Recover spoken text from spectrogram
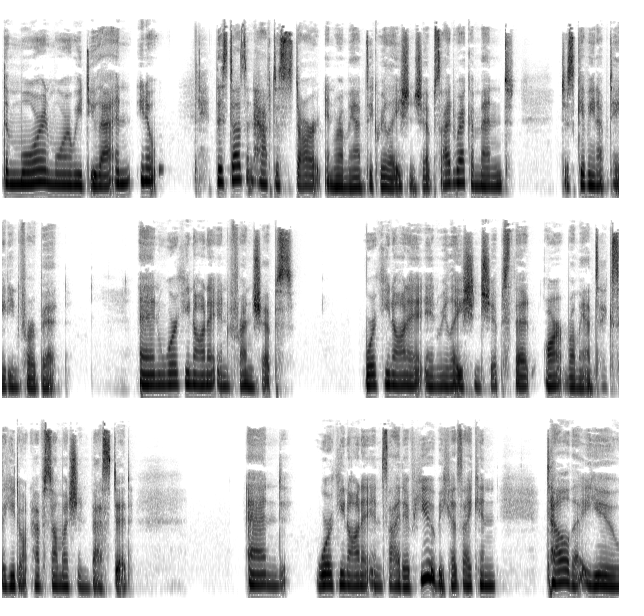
the more and more we do that, and you know, this doesn't have to start in romantic relationships. I'd recommend just giving up dating for a bit and working on it in friendships, working on it in relationships that aren't romantic. So you don't have so much invested and working on it inside of you because I can tell that you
